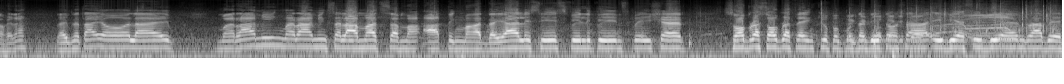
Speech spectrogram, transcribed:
Okay na? Live na tayo, live. Maraming maraming salamat sa ma- ating mga dialysis Philippines patient. Sobra sobra thank you pagpunta Thank you po, dito you sa ABS-CBN. Grabe.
